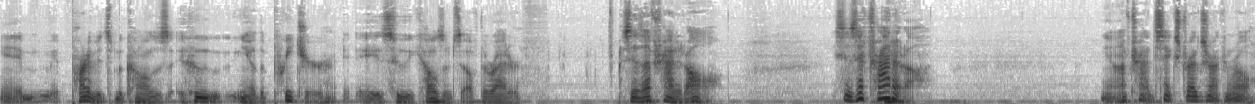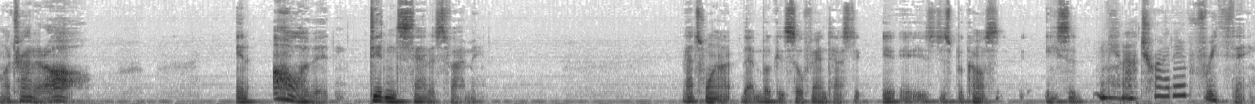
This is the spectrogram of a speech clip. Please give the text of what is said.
Uh, part of it's because who you know the preacher is who he calls himself, the writer. He says, "I've tried it all." He says, "I've tried it all." You know, I've tried sex, drugs, rock and roll. I tried it all. And all of it didn't satisfy me. That's why that book is so fantastic. It is just because he said, Man, I tried everything.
